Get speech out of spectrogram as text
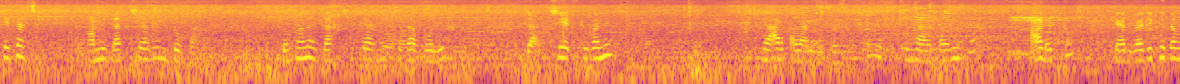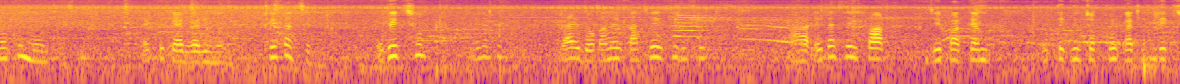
ঠিক আছে? তো আমি যাচ্ছি এখন দোকানে। দোকানে যাচ্ছি কেন সেটা বলি। যাচ্ছি একটুখানি হেয়ার কালার নিতে একটু হেয়ার কালার নিতে আর একটু ক্যাডবেরি খেতে আমার খুব মন একটু ক্যাডবেরি নেব ঠিক আছে? দেখছ আছে দোকানের কাছে এসে গেছি। আর এটা সেই পার্ক যে পার্কে আমি প্রত্যেকদিন চক্কর কাটি দেখছ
